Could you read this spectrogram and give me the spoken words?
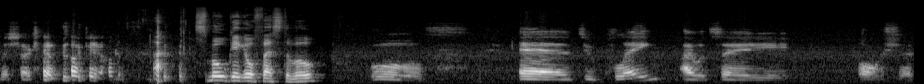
the show, I'll be honest. Small Giggle Festival. Ooh. And to play, I would say, oh shit.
